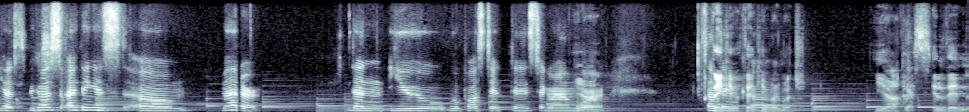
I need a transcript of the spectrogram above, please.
yes because i think it's um, matter then you will post it in instagram yeah. or something thank you thank uh, you very much yeah yes and then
